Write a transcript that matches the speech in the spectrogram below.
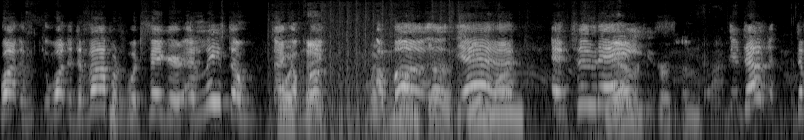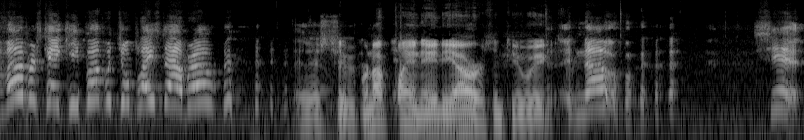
what the, what the developers would figure at least a like a month like a a, month month, or a few yeah. months. and two The average days. person. De- developers can't keep up with your playstyle, bro. That is true. we're not playing 80 hours in two weeks. no. shit.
